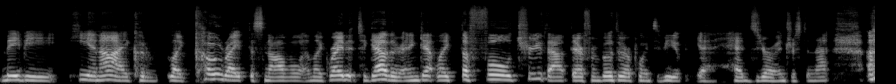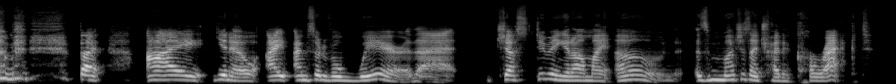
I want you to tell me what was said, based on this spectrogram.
maybe he and I could like co-write this novel and like write it together and get like the full truth out there from both of our points of view. But yeah, had zero interest in that. Um, but I, you know, I I'm sort of aware that just doing it on my own, as much as I try to correct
